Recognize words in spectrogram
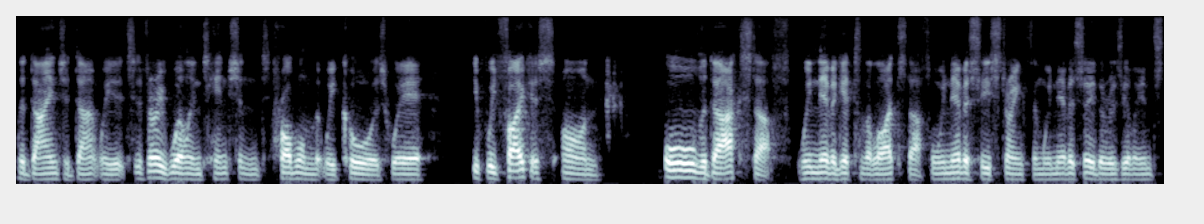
the danger, don't we? It's a very well intentioned problem that we cause where if we focus on all the dark stuff, we never get to the light stuff, and we never see strength, and we never see the resilience,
